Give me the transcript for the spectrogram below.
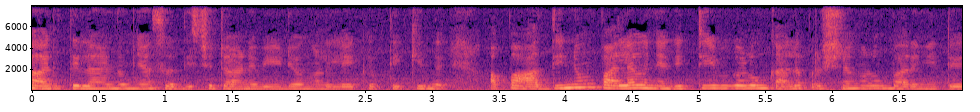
കാര്യത്തിലായാലും ഞാൻ ശ്രദ്ധിച്ചിട്ടാണ് വീഡിയോകളിലേക്ക് എത്തിക്കുന്നത്. അപ്പോൾ അതിനും പല നെഗറ്റീവുകളും പല പ്രശ്നങ്ങളും പറഞ്ഞിട്ട്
